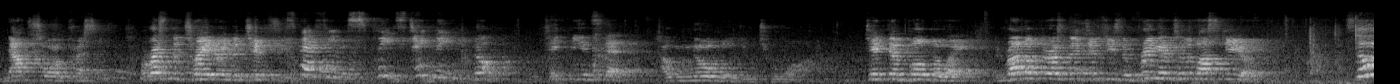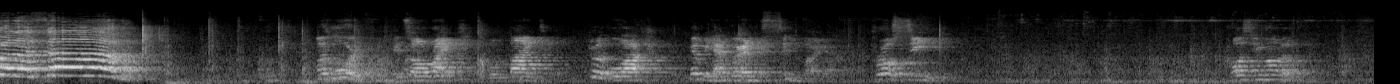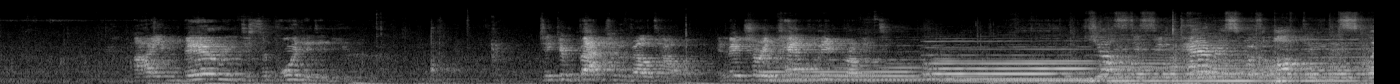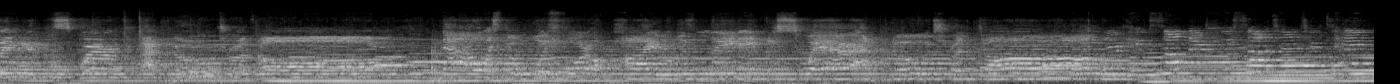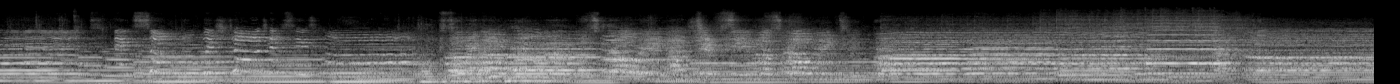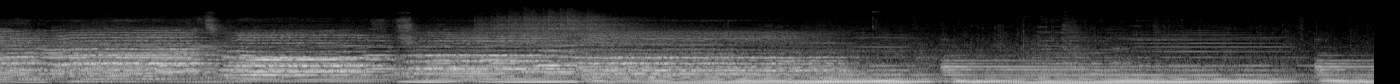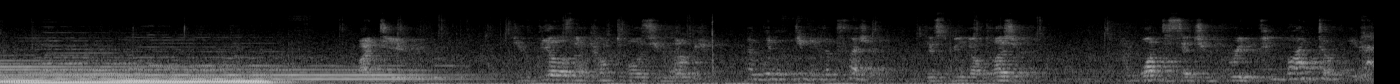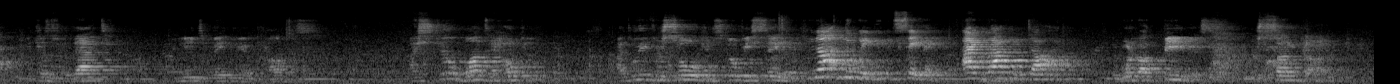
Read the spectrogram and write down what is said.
Not so impressive. Arrest the traitor and the gypsy. Spare Phoebus, please, take me. No, take me instead. How noble you two are. Take them both away, and round up the rest of the gypsies and bring them to the Bastille. Sturlason! My lord, it's all right. We'll find him. Good luck. He'll be halfway in the city by now. Proceed. Quasimodo, I am very disappointed in you. Take him back to the bell tower and make sure he can't leave from it. Justice in Paris was often displayed in the square at Notre Dame. Want to set you free, why don't you? because for that, you need to make me a promise. I still want to help you. I believe your soul can still be saved. Not in the way you would save it. I'd rather die. But what about Phoebus, your sun god?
